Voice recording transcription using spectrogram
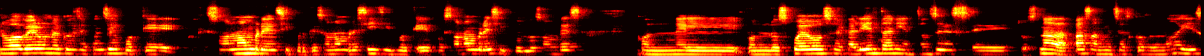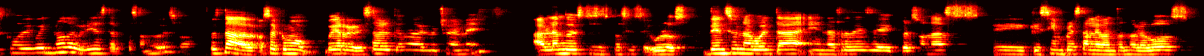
no va a haber una consecuencia porque, porque son hombres y porque son hombres sí, sí, porque pues son hombres y pues los hombres con, el, con los juegos se calientan y entonces, eh, pues nada, pasan muchas cosas, ¿no? Y es como güey, no debería estar pasando eso. Pues nada, o sea, como voy a regresar al tema del 8M, hablando de estos espacios seguros, dense una vuelta en las redes de personas eh, que siempre están levantando la voz,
